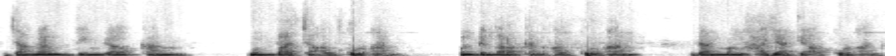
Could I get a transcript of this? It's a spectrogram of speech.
Jangan tinggalkan membaca Al-Qur'an, mendengarkan Al-Qur'an dan menghayati Al-Qur'an.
